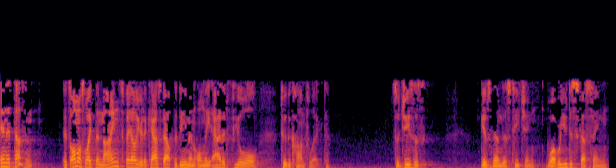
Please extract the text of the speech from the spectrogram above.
And it doesn't. It's almost like the nine's failure to cast out the demon only added fuel to the conflict. So Jesus gives them this teaching. What were you discussing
